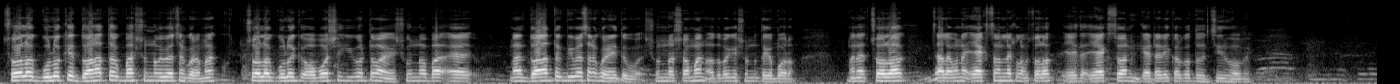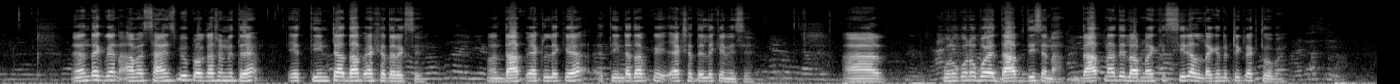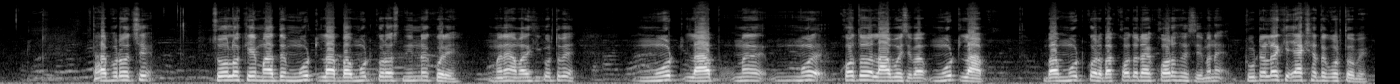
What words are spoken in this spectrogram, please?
চলকগুলোকে ধনাত্মক বা শূন্য বিবেচনা করে মানে চলকগুলোকে অবশ্যই কী করতে হবে? শূন্য বা মানে ধনাত্মক বিবেচনা করে নিতে হবে। শূন্য সমান অথবা কি শূন্য থেকে বড়। মানে চলক যারা মানে এক্স ওয়ান লিখলাম, চলক এক্স ওয়ান গ্যাটারি কল কত? জিরো হবে। এখন দেখবেন আমার সায়েন্স ভিউ প্রকাশনীতে এই তিনটা ধাপ একসাথে লিখছি। মানে ধাপ এক লিখে তিনটা ধাপকে একসাথে লিখে নিছে। আর কোনো কোনো বইয়ে দাপ দিছে না। দাপ না দিলেও আপনাকে সিরিয়ালটা কিন্তু ঠিক রাখতে হবে। তারপর হচ্ছে চলকের মাধ্যমে মোট লাভ বা মোট খরচ নির্ণয় করে মানে আমাদের কী করতে হবে? মোট লাভ মানে কত লাভ হয়েছে বা মোট লাভ বা মোট করে বা কত টাকা খরচ হয়েছে মানে টোটালটা কি একসাথে করতে হবে?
